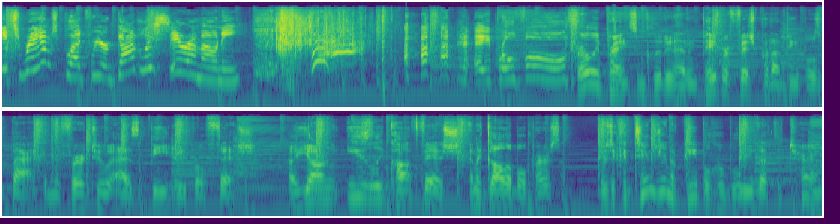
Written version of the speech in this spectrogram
It's ram's blood for your godless ceremony. Ah! April Fools! Early pranks included having paper fish put on people's back and referred to as the April fish. A young, easily caught fish and a gullible person. There's a contingent of people who believe that the term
